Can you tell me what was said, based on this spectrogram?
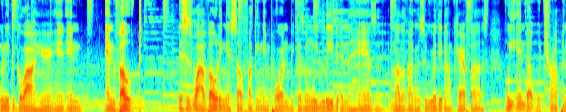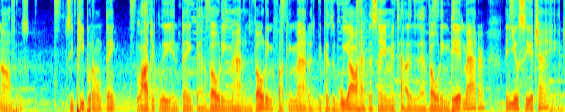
We need to go out here and and and vote. This is why voting is so fucking important because when we leave it in the hands of motherfuckers who really don't care for us, we end up with Trump in office. See, people don't think logically and think that voting matters. Voting fucking matters because if we all had the same mentality that voting did matter, then you'll see a change.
